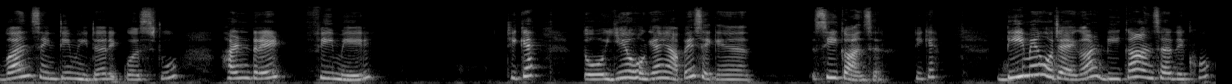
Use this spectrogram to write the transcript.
one centimetre equals to hundred female ठीक है? तो ये हो गया यहाँ पे सेकेंड सी का आंसर ठीक है? डी में हो जाएगा डी का आंसर देखो।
